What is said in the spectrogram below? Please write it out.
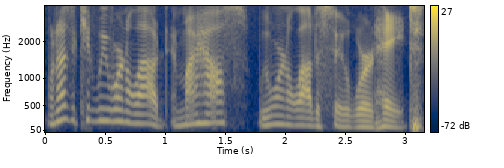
when I was a kid, we weren't allowed, in my house, we weren't allowed to say the word hate.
